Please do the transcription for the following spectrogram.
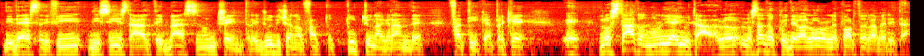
di destra, di, di sinistra, alti, bassi non c'entra, i giudici hanno fatto tutti una grande fatica perché eh, lo Stato non li aiutava, lo, lo, Stato chiudeva loro le porte della verità.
